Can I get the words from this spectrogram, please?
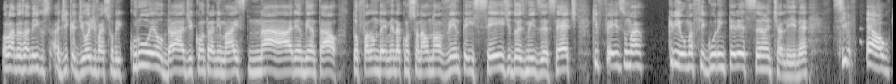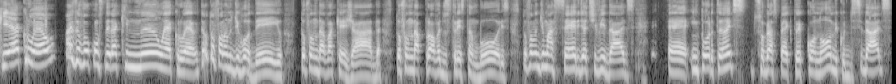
Olá meus amigos, a dica de hoje vai sobre crueldade contra animais na área ambiental. Estou falando da emenda constitucional 96 de 2017, que fez uma criou uma figura interessante ali, né? Se é algo que é cruel, mas eu vou considerar que não é cruel. Então eu estou falando de rodeio, estou falando da vaquejada, estou falando da prova dos três tambores, estou falando de uma série de atividades é, importantes sobre o aspecto econômico de cidades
